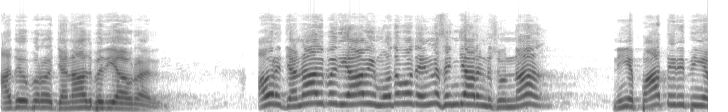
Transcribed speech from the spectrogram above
அதுக்கப்புறம் ஜனாதிபதி ஆகுறாரு அவர் ஜனாதிபதி ஆகி முத முத என்ன செஞ்சாருன்னு சொன்னால் நீங்கள் பார்த்துருப்பீங்க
